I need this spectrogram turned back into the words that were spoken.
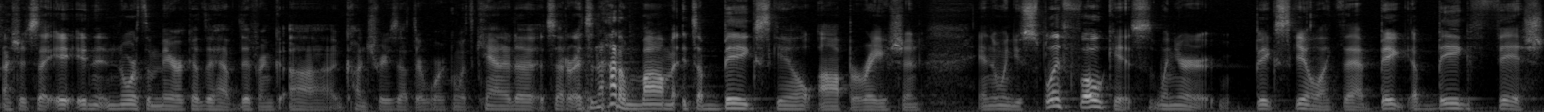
I should say in, in, North America they have different uh, countries that they're working with, Canada, etc. It's not a mom. It's a big scale operation, and when you split focus, when you're big scale like that, big a big fish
